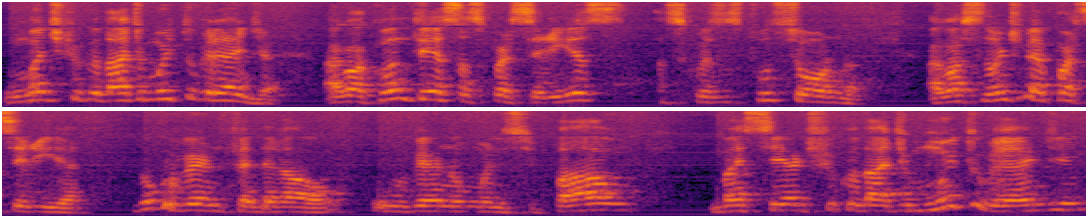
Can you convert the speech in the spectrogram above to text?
Uma dificuldade muito grande. Agora, quando tem essas parcerias, as coisas funcionam. Agora, se não tiver parceria do governo federal, o governo municipal, vai ser a dificuldade muito grande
